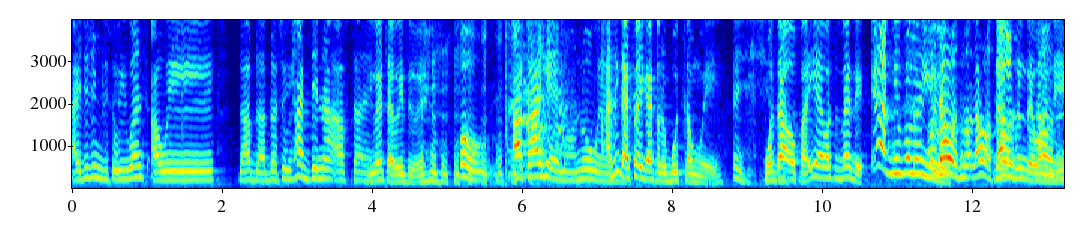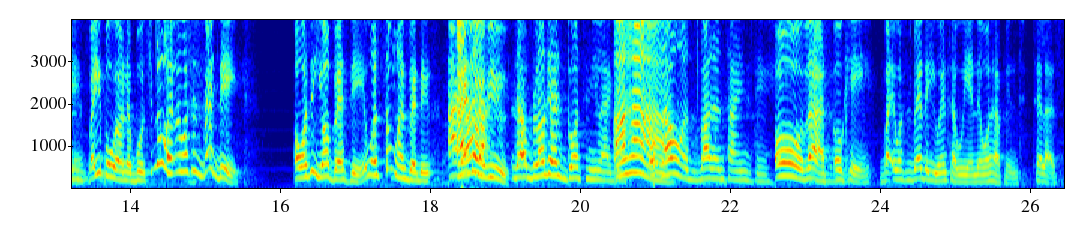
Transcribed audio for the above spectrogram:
I didn't believe. So we went away, blah blah blah. So we had dinner after. And, You went away to Oh, Accra here, no, nowhere. I think I saw you guys on a boat somewhere. Hey, Was that upper? Yeah, it was his birthday. Yeah, I've been following you. Oh, that was not. That was. That not, wasn't the that one wasn't- eh? But you people were on a boat. No, it was his birthday. Or was it your birthday? It was someone's birthday. And Either of you. The bloggers got me like that. Uh-huh. Oh, that one was Valentine's Day. Oh, that. Okay. But it was his birthday, you went away, and then what happened? Tell us.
